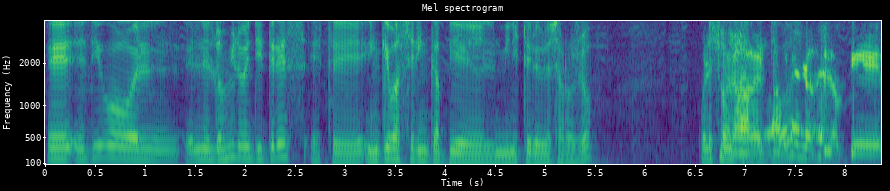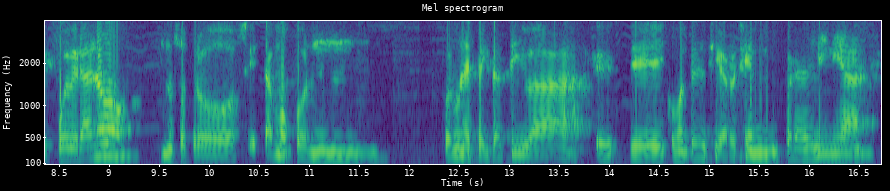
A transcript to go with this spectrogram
Eh, eh Diego, el, en el 2023, este, ¿en qué va a ser hincapié el Ministerio de Desarrollo? ¿Cuáles son los objetivos? ahora en lo, que fue verano, nosotros estamos con, con una expectativa, este, como te decía recién fuera de línea,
